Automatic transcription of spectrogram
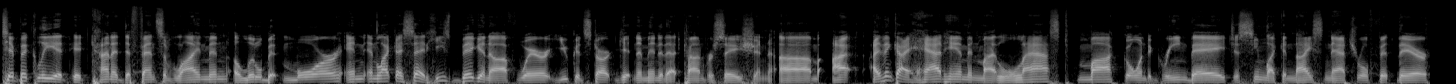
typically it, at kind of defensive linemen a little bit more, and and like I said, he's big enough where you could start getting him into that conversation. Um, I I think I had him in my last mock going to Green Bay. Just seemed like a nice natural fit there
